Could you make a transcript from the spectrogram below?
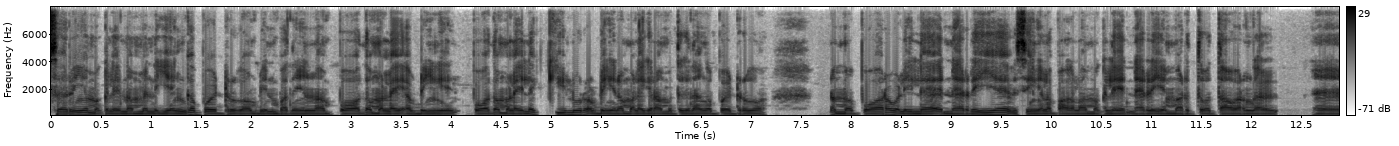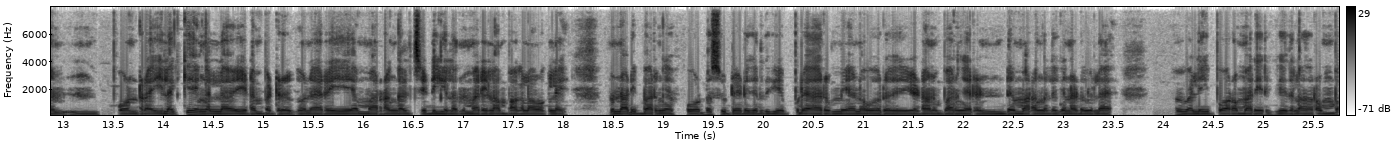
சரிங்க மக்களே நம்ம இன்றைக்கி எங்கே போயிட்டுருக்கோம் அப்படின்னு பார்த்தீங்கன்னா போதமலை அப்படிங்க போதமலையில் கீழூர் அப்படிங்கிற மலை கிராமத்துக்கு தாங்க போயிட்டுருக்கோம். நம்ம போகிற வழியில் நிறைய விஷயங்களை பார்க்கலாம் மக்களே. நிறைய மருத்துவ தாவரங்கள் போன்ற இலக்கியங்களில் இடம்பெற்றிருக்கும் நிறைய மரங்கள் செடிகள் அந்த மாதிரிலாம் பார்க்கலாம் மக்களே. முன்னாடி பாருங்கள் ஃபோட்டோ ஷூட் எடுக்கிறதுக்கு எப்படி அருமையான ஒரு இடம்னு பாருங்கள் ரெண்டு மரங்களுக்கு நடுவில் வழி போகிற மாதிரி இருக்குது இதெல்லாம் ரொம்ப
